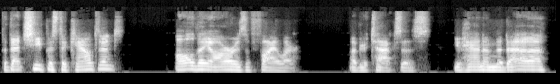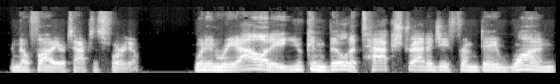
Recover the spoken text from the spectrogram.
But that cheapest accountant, all they are is a filer of your taxes. You hand them the data and they'll file your taxes for you. When in reality, you can build a tax strategy from day one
